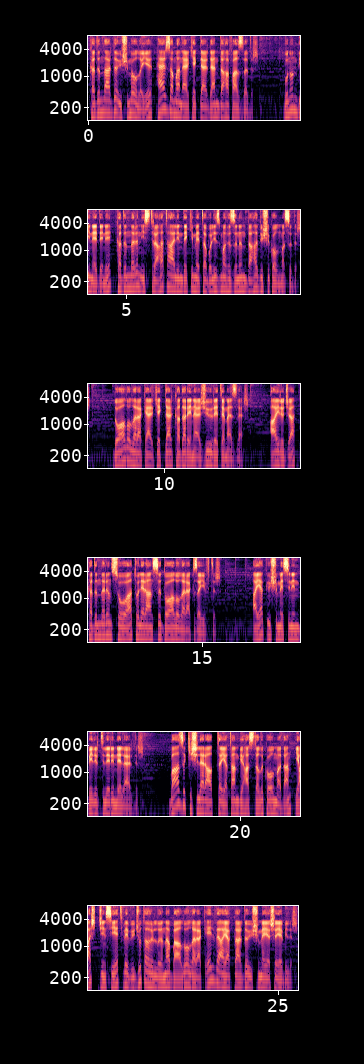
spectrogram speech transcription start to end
Kadınlarda üşüme olayı, her zaman erkeklerden daha fazladır. Bunun bir nedeni, kadınların istirahat halindeki metabolizma hızının daha düşük olmasıdır. Doğal olarak erkekler kadar enerji üretemezler. Ayrıca, kadınların soğuğa toleransı doğal olarak zayıftır. Ayak üşümesinin belirtileri nelerdir? Bazı kişiler altta yatan bir hastalık olmadan, yaş, cinsiyet ve vücut ağırlığına bağlı olarak el ve ayaklarda üşüme yaşayabilir.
